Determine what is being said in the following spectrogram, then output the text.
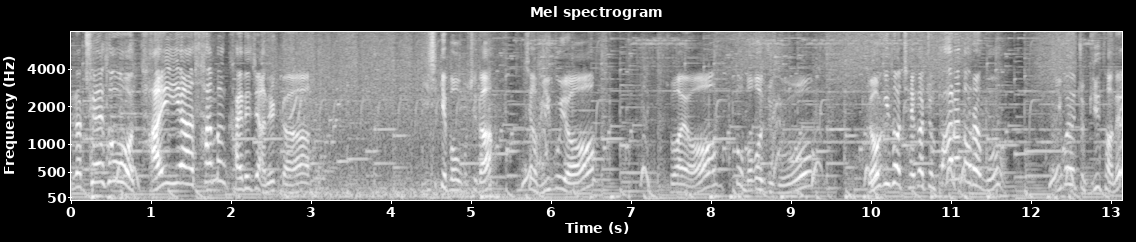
일단 최소 다이아 3은 가야 되지 않을까. 20개 먹어봅시다. 제가 위고요. 좋아요. 또 먹어주고. 여기서 제가 좀 빠르더라고. 이번엔 좀 비슷하네?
